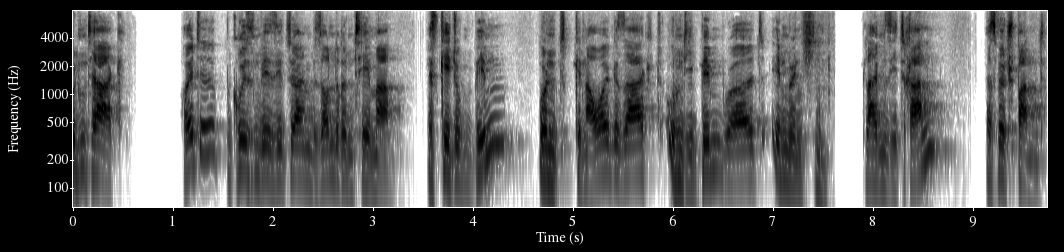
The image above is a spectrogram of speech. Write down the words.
Guten Tag. Heute begrüßen wir Sie zu einem besonderen Thema. Es geht um BIM und genauer gesagt um die BIM World in München. Bleiben Sie dran, es wird spannend.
